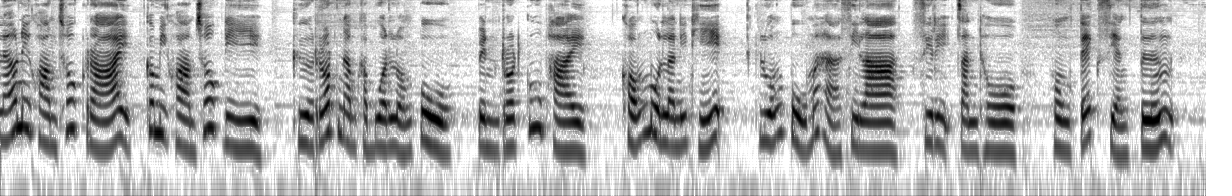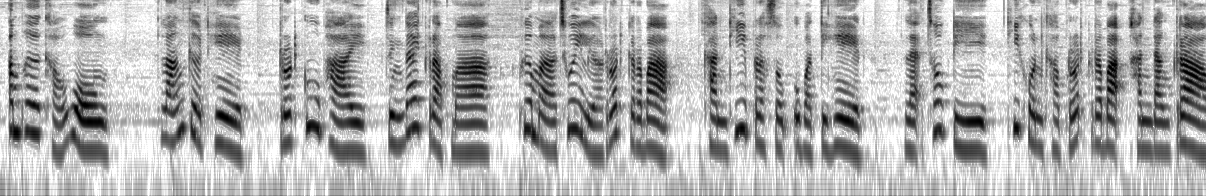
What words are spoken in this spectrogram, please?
แล้วในความโชคร้ายก็มีความโชคดี คือรถนำขบวนหลวงปู่ เป็นรถกู้ภัย ของมูลนิธิ หลวงปู่มหาศิลา สิริจันโทหงเต็กเสียงตึงอำเภอเขาวง หลังเกิดเหตุ รถกู้ภัยจึงได้กลับมา เพื่อมาช่วยเหลือรถกระบะ คันที่ประสบอุบัติเหตุ และโชคดีที่คนขับรถกระบะคันดังกล่าว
